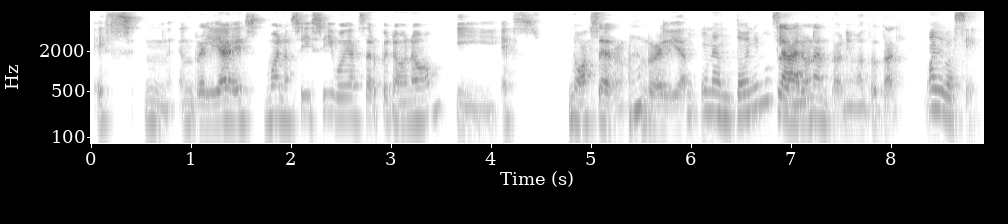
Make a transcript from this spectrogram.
es, en realidad es, bueno, sí, sí, voy a hacer, pero no, y es no hacer en realidad. ¿Un antónimo? Claro, un antónimo, total. Algo así.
